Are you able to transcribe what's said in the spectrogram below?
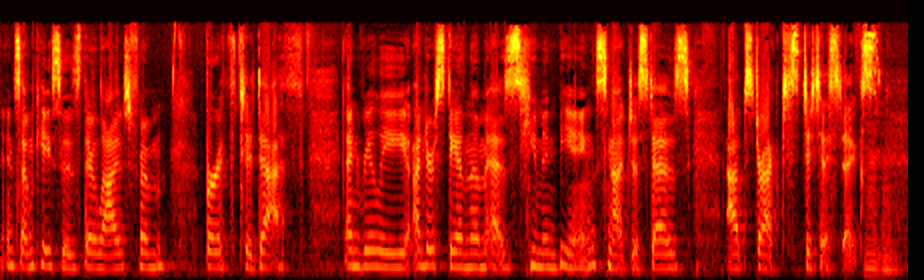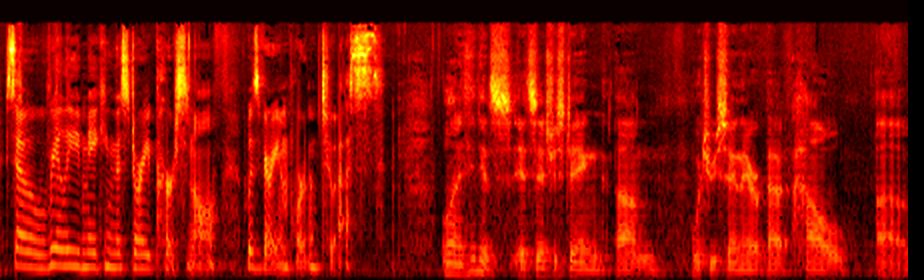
in some cases, their lives from birth to death and really understand them as human beings, not just as abstract statistics. Mm-hmm. So, really making the story personal was very important to us. Well, I think it's it's interesting um, what you're saying there about how. Uh,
